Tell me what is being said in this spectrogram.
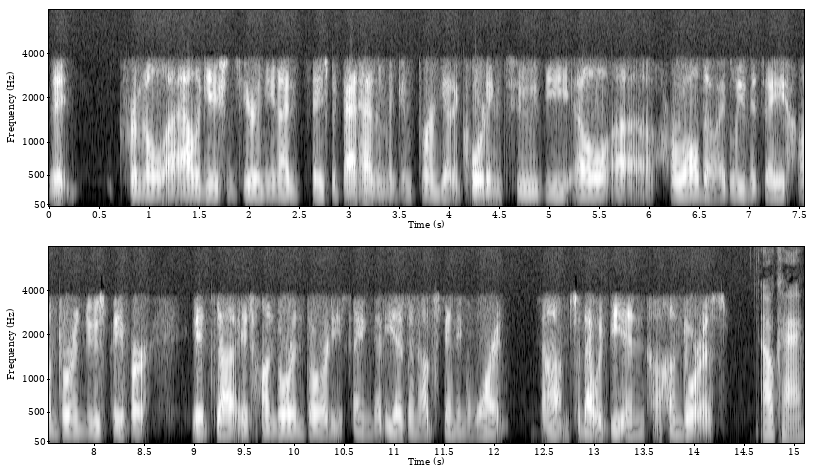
the criminal uh, allegations here in the United States, but that hasn't been confirmed yet. According to the El uh, Heraldo, I believe it's a Honduran newspaper. It's uh, it's Honduran authorities saying that he has an outstanding warrant. Um, so that would be in uh, Honduras. Okay.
